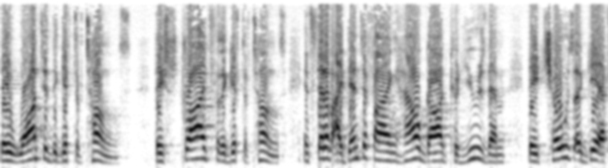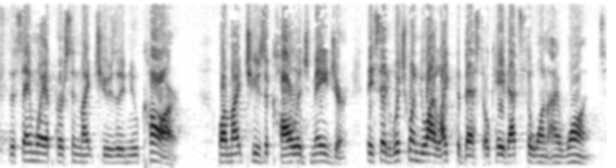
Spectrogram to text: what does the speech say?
They wanted the gift of tongues. They strived for the gift of tongues. Instead of identifying how God could use them, they chose a gift the same way a person might choose a new car or might choose a college major. They said, which one do I like the best? Okay, that's the one I want.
